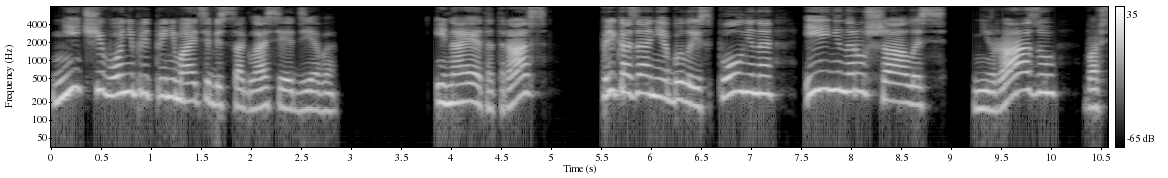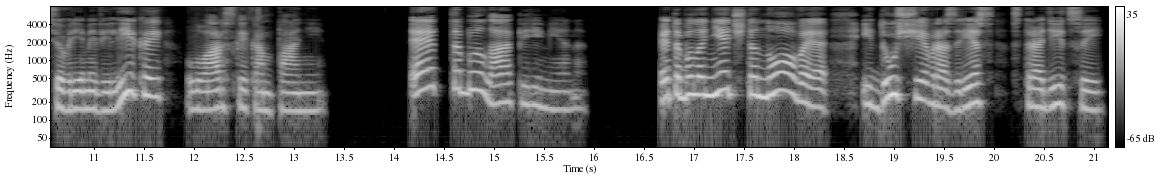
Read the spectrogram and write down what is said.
ничего не предпринимайте без согласия девы». И на этот раз приказание было исполнено и не нарушалось ни разу во все время Великой Луарской кампании. Это была перемена. Это было нечто новое, идущее вразрез с традицией.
